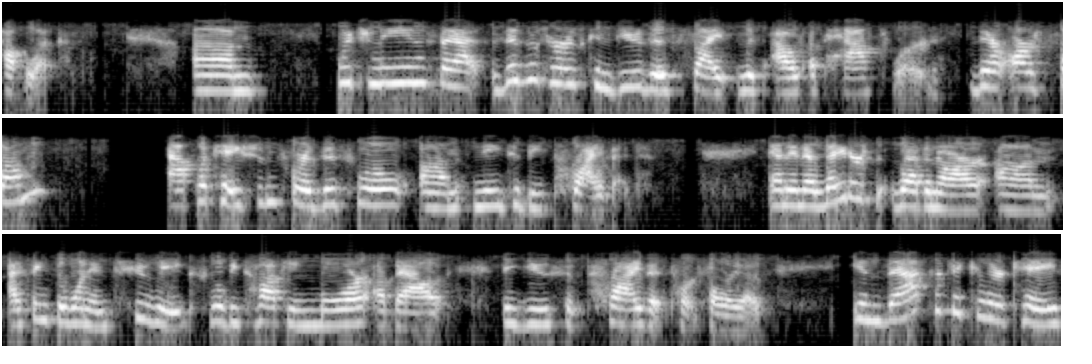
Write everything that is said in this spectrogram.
public, um, which means that visitors can view this site without a password. There are some applications where this will um, need to be private. And in a later webinar, um, I think the one in two weeks, we'll be talking more about the use of private portfolios. In that particular case,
